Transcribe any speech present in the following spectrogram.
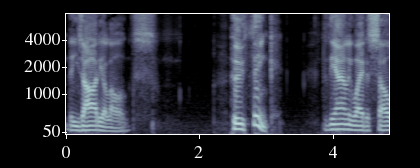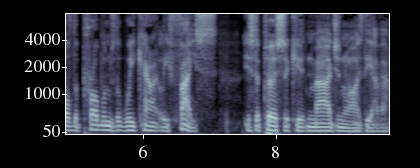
these ideologues who think that the only way to solve the problems that we currently face is to persecute and marginalise the other.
